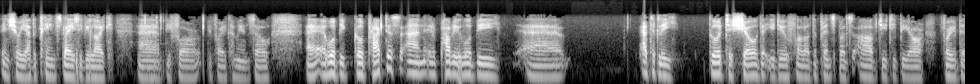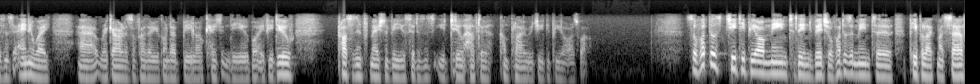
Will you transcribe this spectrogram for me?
ensure you have a clean slate, if you like, uh, before before you come in. So uh, it will be good practice, and it probably will be uh, ethically good to show that you do follow the principles of GDPR for your business anyway, uh, regardless of whether you're going to be located in the EU. But if you do process information of EU citizens, you do have to comply with GDPR as well. So what does GDPR mean to the individual? What does it mean to people like myself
